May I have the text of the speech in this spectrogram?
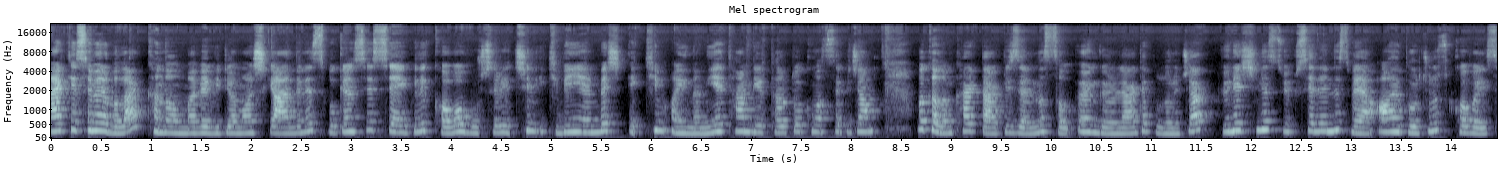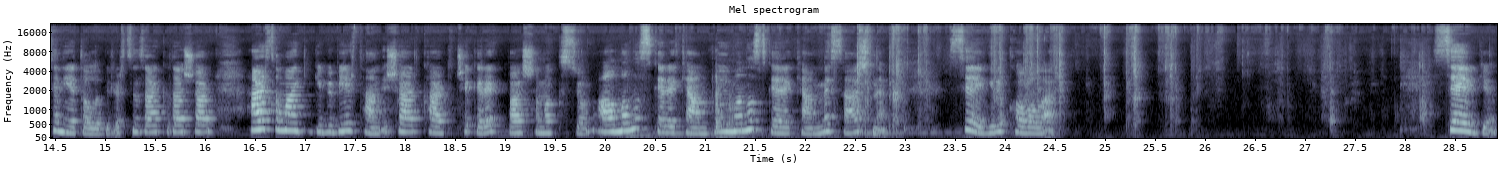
Herkese merhabalar. Kanalıma ve videoma hoş geldiniz. Bugün siz sevgili kova burçları için 2025 Ekim ayına niyeten bir tarot okuması yapacağım. Bakalım kartlar bizlere nasıl öngörülerde bulunacak. Güneşiniz, yükseleniniz veya ay burcunuz kova ise niyet alabilirsiniz arkadaşlar. Her zamanki gibi bir tane işaret kartı çekerek başlamak istiyorum. Almanız gereken, duymanız gereken mesaj ne? Sevgili kovalar. Sevgi.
